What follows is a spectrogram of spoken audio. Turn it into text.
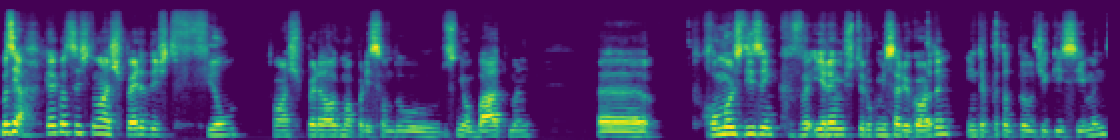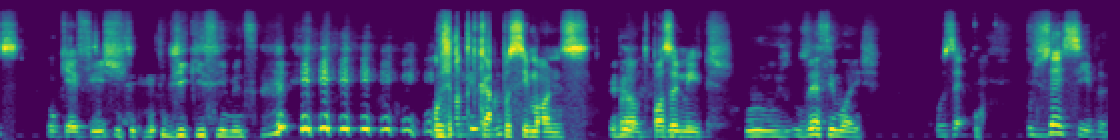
Mas, yeah, o que é que vocês estão à espera deste filme? Estão à espera de alguma aparição do, do Sr. Batman? Uh, rumores dizem que iremos ter o Comissário Gordon, interpretado pelo J.K. Simmons, o que é fixe. J.K. Simmons. o J.K. Simons. Pronto, para os amigos. O, o Zé Simões. O Zé, o Zé Cid.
